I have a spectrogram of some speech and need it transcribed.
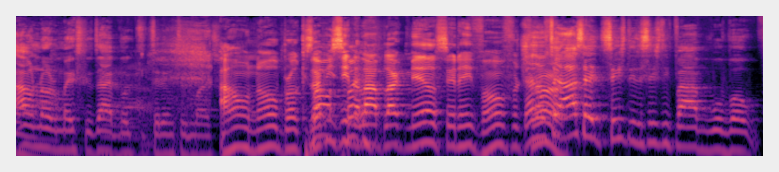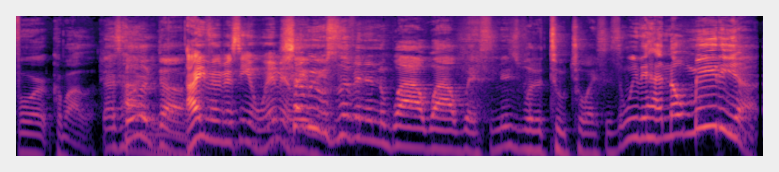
I don't know the Mexicans. I looked into them too much. I don't know, bro, because I Bro, be seeing a lot of black males say they vote for That's what Trump. I'm saying. I say sixty to sixty five will vote for Kamala. That's But how. look, though. I even been seeing women. Say we was living in the wild, wild west, and these were the two choices, and we didn't have no media. What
